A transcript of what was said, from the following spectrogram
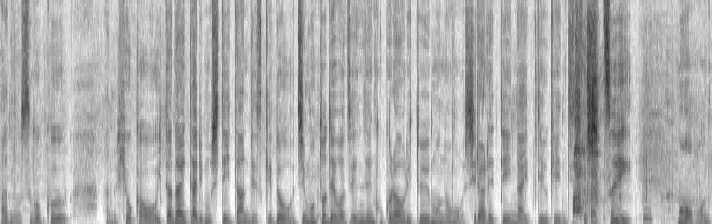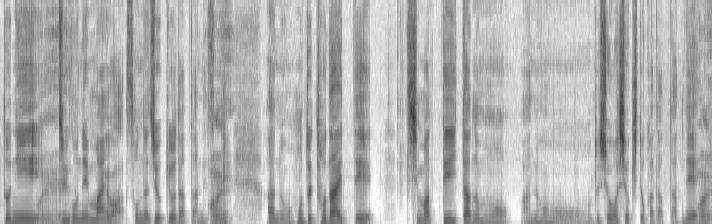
あのすごくあの評価をいただいたりもしていたんですけど地元では全然小倉織というものを知られていないっていう現実が ついもう本当にええ15年前はそんな状況だったんですね。はい。あの本当に途絶えてしまっていたのもあの本当に昭和初期とかだったんで、う、はい、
